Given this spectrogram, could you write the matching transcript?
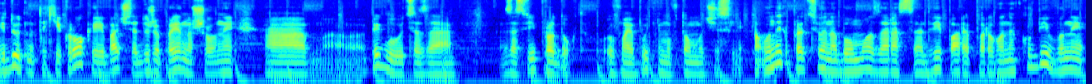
йдуть на такі кроки, і бачите, дуже приємно, що вони піклуються за. За свій продукт в майбутньому, в тому числі. У них працює на БОМО зараз дві пари перегонних кубів. Вони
